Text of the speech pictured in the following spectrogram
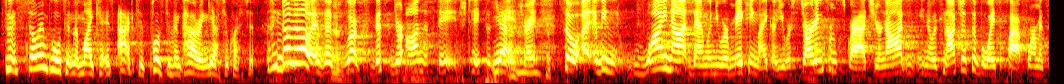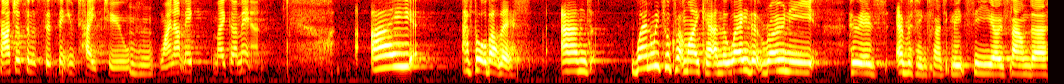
So it's so important that Mica is active, positive, empowering. Yes, your question. No, no, no. The, Look, this you're on the stage. Take the stage, Yeah. right? So, I, I mean, why not then? When you were making Mica, you were starting from scratch. You're not, you know, it's not just a voice platform. It's not just an assistant you type to. Mm-hmm. Why not make Mica a man? I have thought about this, and when we talk about Mica and the way that Rony, who is everything to Magic Leap, CEO, founder,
